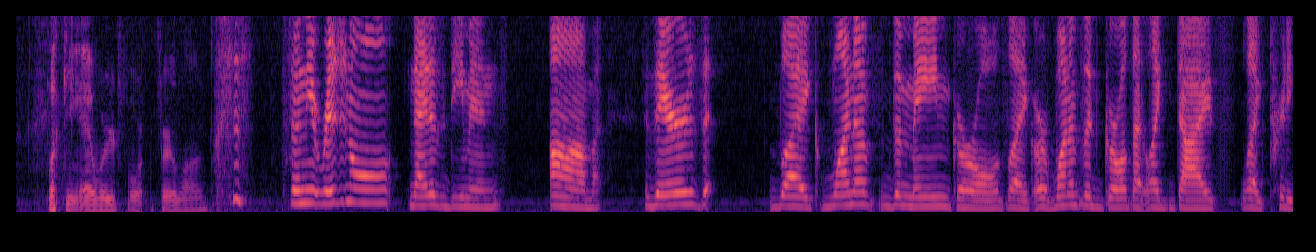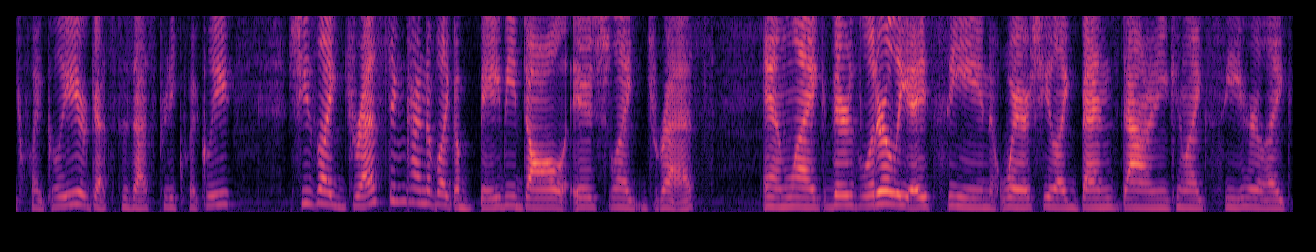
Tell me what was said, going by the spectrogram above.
fucking edward for furlong So in the original Night of the Demons, um, there's like one of the main girls, like or one of the girls that like dies like pretty quickly or gets possessed pretty quickly. She's like dressed in kind of like a baby doll ish like dress. And like there's literally a scene where she like bends down and you can like see her like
